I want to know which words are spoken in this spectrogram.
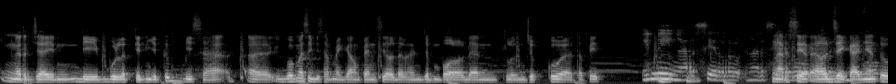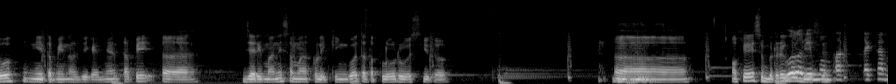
ngerjain di buletin gitu bisa gue masih bisa megang pensil dengan jempol dan telunjuk gue tapi ini ngarsir ngarsir ngarsir LJK-nya tuh ngitemin LJK-nya tapi eh, jari manis sama kelingking gue tetap lurus gitu. Eh, oke sebenarnya gue lagi bisa. mempraktekkan.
